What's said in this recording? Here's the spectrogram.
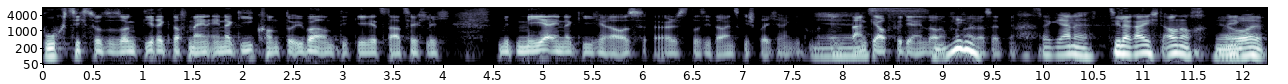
bucht sich sozusagen direkt auf mein Energiekonto über und ich gehe jetzt tatsächlich mit mehr Energie heraus, als dass ich da ins Gespräch reingekommen yes. bin. Danke auch für die Einladung von eurer Seite. Sehr gerne. Ziel erreicht auch noch. Jawohl.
